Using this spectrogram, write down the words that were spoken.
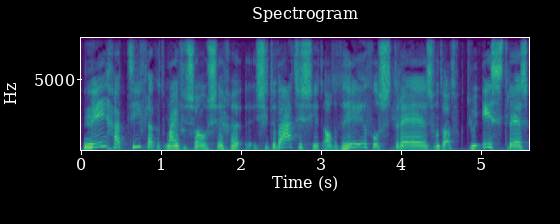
negatief, laat ik het maar even zo zeggen, situaties zit. Altijd heel veel stress, want de advocatuur is stress.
